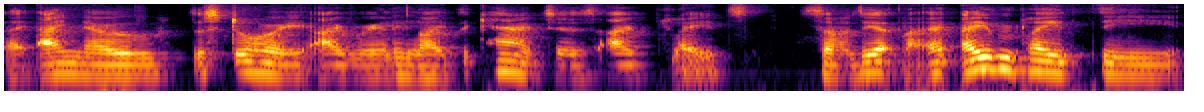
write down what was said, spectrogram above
like, I know the story. I really like the characters. I played some of the. I, I even played the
